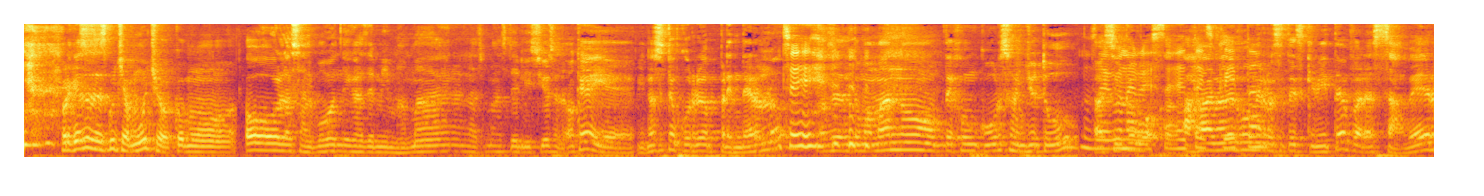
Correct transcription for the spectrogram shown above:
Porque eso se escucha mucho, como, oh, las albóndigas de mi mamá eran las más deliciosas. Ok, eh, ¿y no se te ocurrió aprenderlo? Sí. O sea, tu mamá no dejó un curso en YouTube. No sé, una receta ajá, no dejó escrita. una receta escrita para saber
